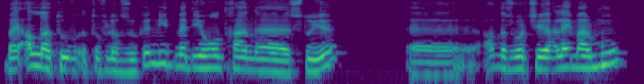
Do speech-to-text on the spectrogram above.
bij Allah toevlucht zoeken. Niet met die hond gaan uh, stoeien. Uh, anders word je alleen maar moe.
